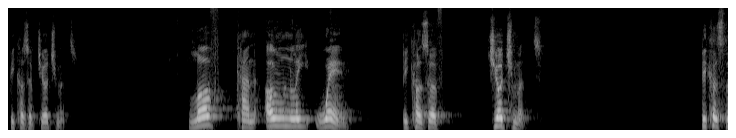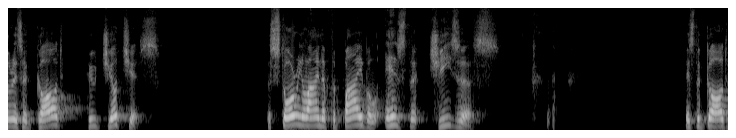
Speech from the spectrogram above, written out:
because of judgment. Love can only win because of judgment. Because there is a God who judges. The storyline of the Bible is that Jesus is the God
